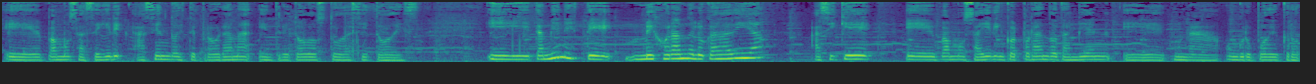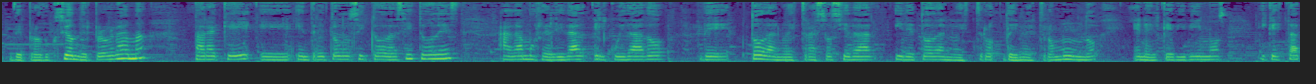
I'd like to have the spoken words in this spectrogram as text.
eh, vamos a seguir haciendo este programa entre todos, todas y todes. Y también este, mejorándolo cada día, así que eh, vamos a ir incorporando también un grupo de, de, producción del programa para que entre todos y todas y todes hagamos realidad el cuidado de toda nuestra sociedad y de todo nuestro, de nuestro mundo en el que vivimos y que está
